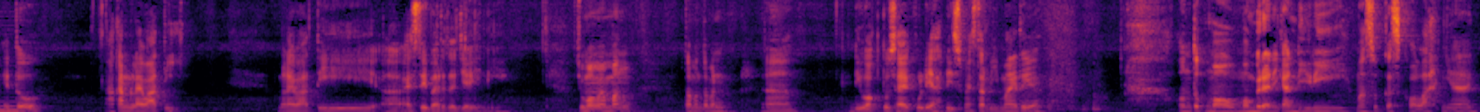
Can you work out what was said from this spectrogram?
itu akan melewati melewati uh, SD Jaya ini. Cuma memang teman-teman uh, di waktu saya kuliah di semester 5 itu ya untuk mau memberanikan diri masuk ke sekolahnya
